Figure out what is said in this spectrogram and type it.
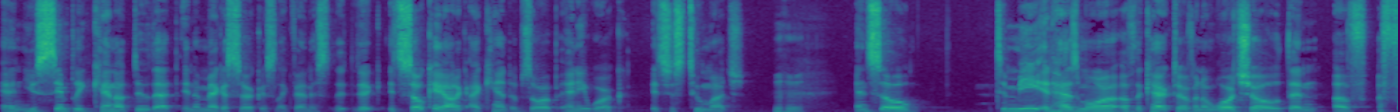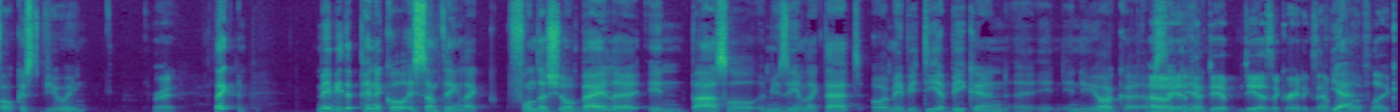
and you simply cannot do that in a mega circus like Venice. It, it, it's so chaotic, I can't absorb any work. It's just too much, Mhm. And so. To me, it has more of the character of an award show than of a focused viewing right. like maybe the pinnacle is something like Fondation Beyeler in Basel, a museum like that, or maybe Dia Beacon uh, in, in New York, uh, Oh yeah, New I think Dia, Dia is a great example Yeah. of like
